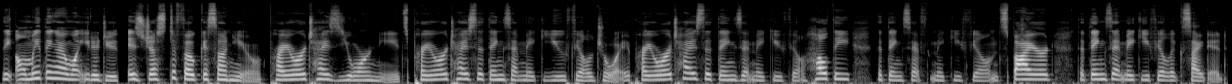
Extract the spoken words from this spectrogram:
the only thing I want you to do is just to focus on you. Prioritize your needs. Prioritize the things that make you feel joy. Prioritize the things that make you feel healthy, the things that make you feel inspired, the things that make you feel excited.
